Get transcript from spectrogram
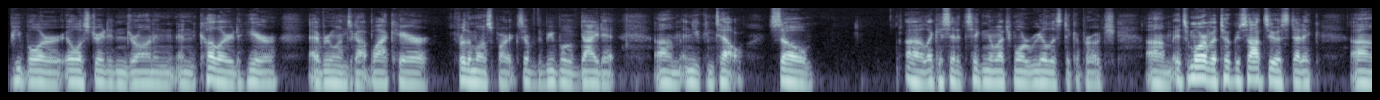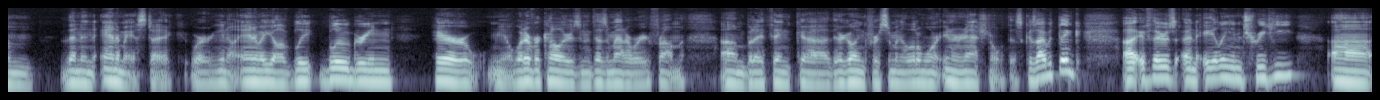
people are illustrated and drawn and, and colored here, everyone's got black hair for the most part, except for the people who've dyed it, um, and you can tell. So, uh, like I said, it's taking a much more realistic approach. Um, it's more of a tokusatsu aesthetic um, than an anime aesthetic, where you know, anime you'll have ble- blue, green, hair, you know, whatever colors, and it doesn't matter where you're from. Um, but I think uh, they're going for something a little more international with this because I would think uh, if there's an alien treaty uh,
